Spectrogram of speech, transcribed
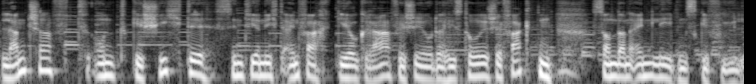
Landschaft und Geschichte sind hier nicht einfach geografische oder historische Fakten, sondern ein Lebensgefühl.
